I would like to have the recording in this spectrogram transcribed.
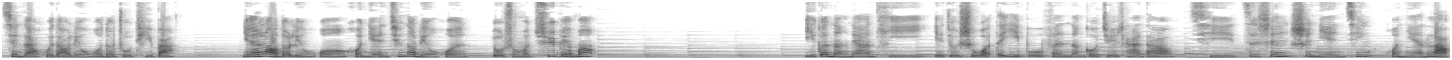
现在回到灵魂的主题吧。年老的灵魂和年轻的灵魂有什么区别吗？一个能量体，也就是我的一部分，能够觉察到其自身是年轻或年老，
